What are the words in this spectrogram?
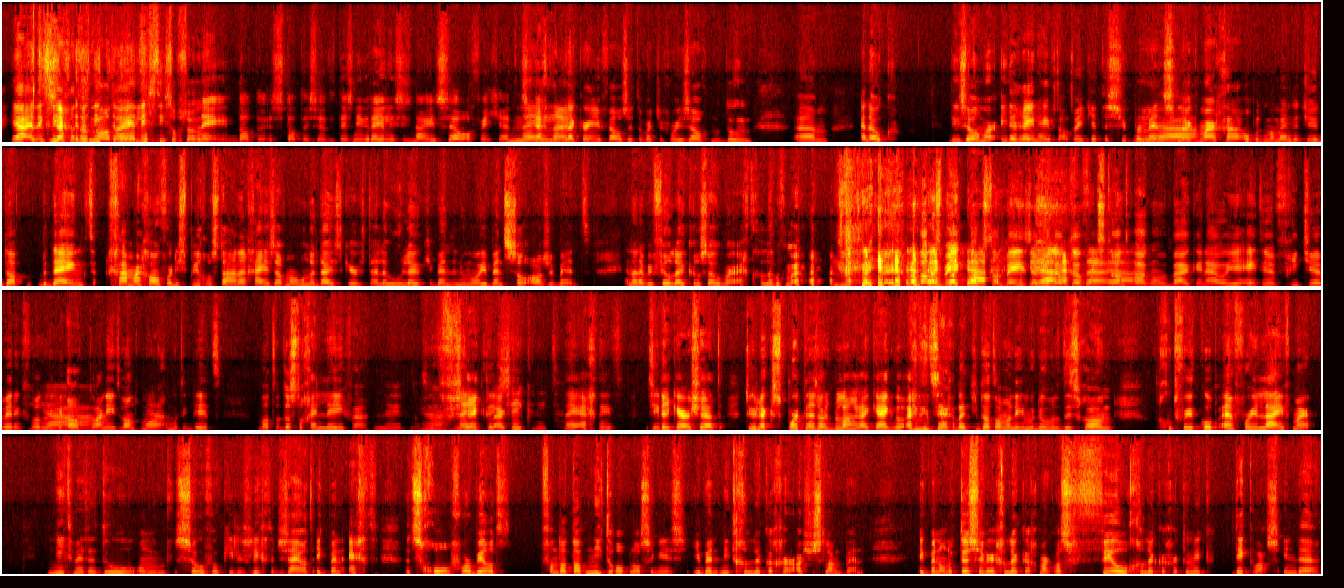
Ja, en het ik zeg niet, het, het is ook niet altijd. realistisch of zo. Nee, dat is, dat is het. Het is niet realistisch naar jezelf, weet je. Het is echt Nee. lekker in je vel zitten wat je voor jezelf moet doen. Ehm, en ook, die zomer, iedereen heeft dat, weet je. Het is super Ja. menselijk. Maar ga op het moment dat je dat bedenkt, ga maar gewoon voor die spiegel staan en ga jezelf maar honderdduizend keer vertellen hoe leuk je bent en hoe mooi je bent zoals je bent. En dan heb je een veel leukere zomer, echt geloof me. Want anders ben je Ja. constant bezig. Ja, je loopt echt, over het strand, oh, ik moet mijn buik inhouden. Je eet een frietje, weet ik veel. Dan denk je, oh, kan niet, want morgen moet ik dit. Wat, dat is toch geen leven? Nee, dat is waar. Verschrikkelijk. Nee, zeker niet. Nee, echt niet. Dus iedere keer als je het... Tuurlijk, sport en zo is belangrijk. Hè? Ik wil echt niet zeggen dat je dat allemaal niet moet doen. Want het is gewoon goed voor je kop en voor je lijf. Maar niet met het doel om zoveel kilo's lichter te zijn. Want ik ben echt het schoolvoorbeeld van dat dat niet de oplossing is. Je bent niet gelukkiger als je slank bent. Ik ben ondertussen weer gelukkig. Maar ik was veel gelukkiger toen ik dik was in de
